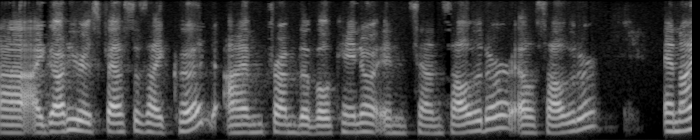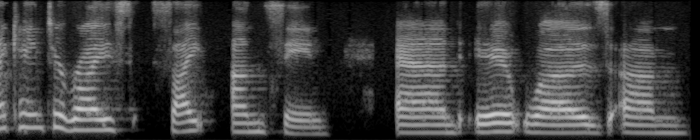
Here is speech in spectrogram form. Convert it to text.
Uh, I got here as fast as I could. I'm from the volcano in San Salvador, El Salvador, and I came to Rice sight unseen, and it was um,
